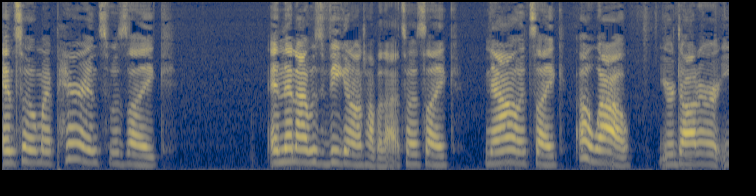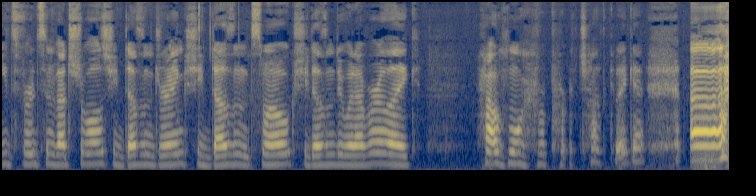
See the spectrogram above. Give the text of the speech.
and so my parents was like, and then I was vegan on top of that. So it's like now it's like, oh wow, your daughter eats fruits and vegetables. She doesn't drink. She doesn't smoke. She doesn't do whatever. Like, how more of a perfect child could I get? Uh.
